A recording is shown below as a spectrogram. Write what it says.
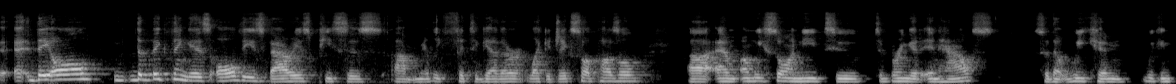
uh, they all the big thing is all these various pieces um, really fit together like a jigsaw puzzle uh, and, and we saw a need to to bring it in house so that we can we can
